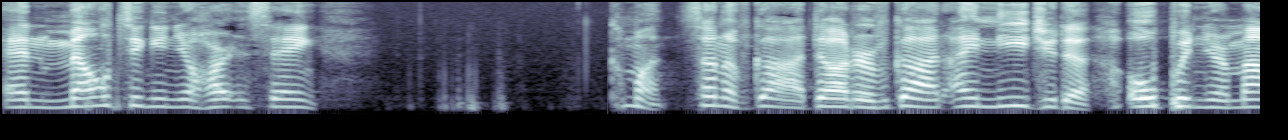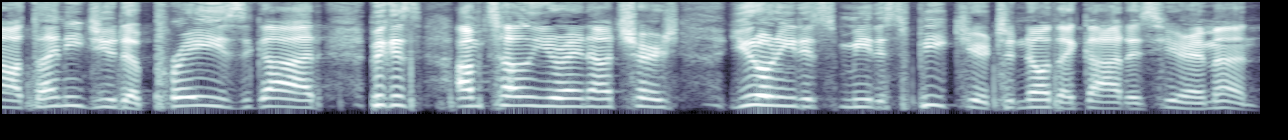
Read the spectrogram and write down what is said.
and melting in your heart and saying, Come on, son of God, daughter of God, I need you to open your mouth. I need you to praise God because I'm telling you right now, church, you don't need me to speak here to know that God is here. Amen.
